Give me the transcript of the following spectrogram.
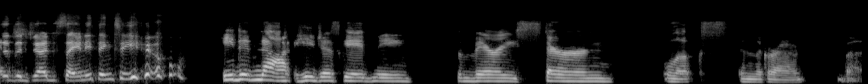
did the judge. judge say anything to you? He did not. He just gave me some very stern looks in the crowd. But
